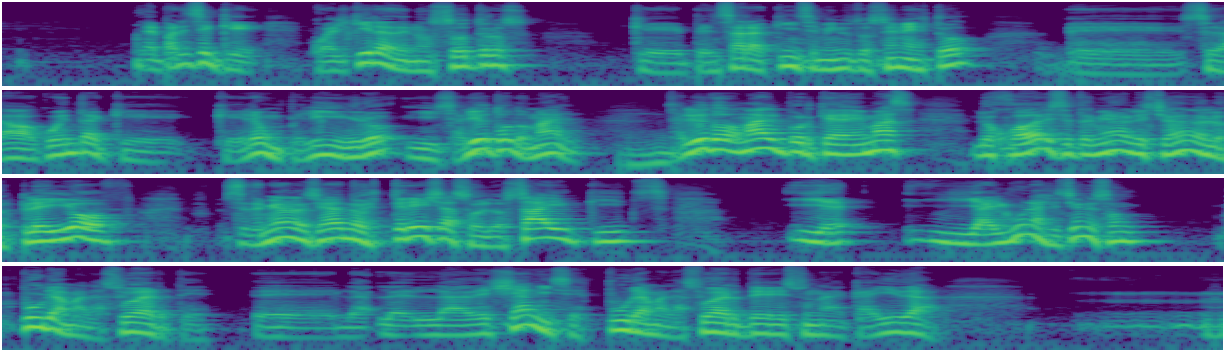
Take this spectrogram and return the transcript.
me parece que cualquiera de nosotros que pensara 15 minutos en esto, eh, se daba cuenta que, que era un peligro y salió todo mal. Salió todo mal porque además los jugadores se terminaron lesionando en los playoffs, se terminaron lesionando estrellas o los sidekicks y, eh, y algunas lesiones son pura mala suerte. Eh, la, la- la de Giannis es pura mala suerte, es una caída mm,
